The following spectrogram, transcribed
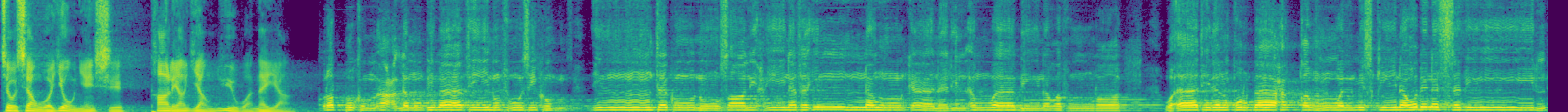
就像我幼年时他俩养育我那样。” ربكم أعلم بما في نفوسكم إن تكونوا صالحين فإنه كان للأوابين غفورا وآت ذا القربى حقه والمسكين وابن السبيل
